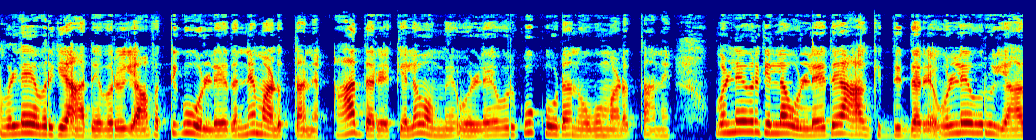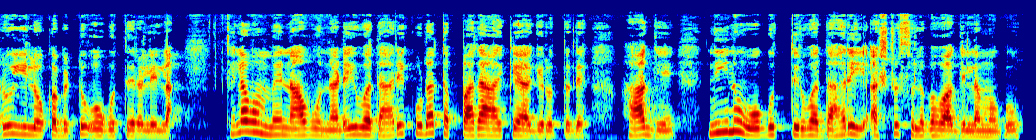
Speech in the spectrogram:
ಒಳ್ಳೆಯವರಿಗೆ ಆ ದೇವರು ಯಾವತ್ತಿಗೂ ಒಳ್ಳೆಯದನ್ನೇ ಮಾಡುತ್ತಾನೆ. ಆದರೆ ಕೆಲವೊಮ್ಮೆ ಒಳ್ಳೆಯವರಿಗೂ ಕೂಡ ನೋವು ಮಾಡುತ್ತಾನೆ. ಒಳ್ಳೆಯವರಿಗೆಲ್ಲ ಒಳ್ಳೆಯದೇ ಆಗಿದ್ದಿದ್ದರೆ ಒಳ್ಳೆಯವರು ಯಾರೂ ಈ ಲೋಕ ಬಿಟ್ಟು ಹೋಗುತ್ತಿರಲಿಲ್ಲ. ಕೆಲವೊಮ್ಮೆ ನಾವು ನಡೆಯುವ ದಾರಿ ಕೂಡ ತಪ್ಪಾದ ಆಯ್ಕೆಯಾಗಿರುತ್ತದೆ ಹಾಗೆ ನೀನು ಹೋಗುತ್ತಿರುವ ದಾರಿ ಅಷ್ಟು ಸುಲಭವಾಗಿಲ್ಲ ಮಗು.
